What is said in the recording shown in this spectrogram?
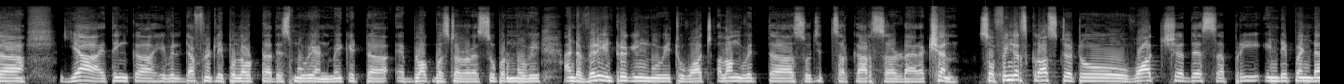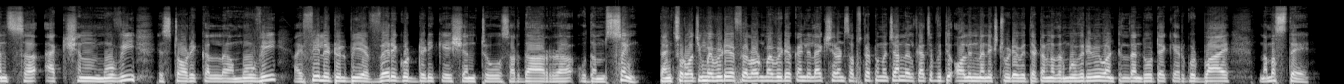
yeah, I think he will definitely pull out this movie and make it a blockbuster or a super movie and a very intriguing movie to watch along with uh, Shoojit Sircar's direction. So fingers crossed to watch this pre-independence action movie, historical uh, movie. I feel it will be a very good dedication to Sardar uh, Udham Singh. Thanks for watching my video. If you loved my video, kindly like, share and subscribe to my channel. I'll catch up with you all in my next video with yet another movie review. Until then, do take care. Goodbye. Namaste.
